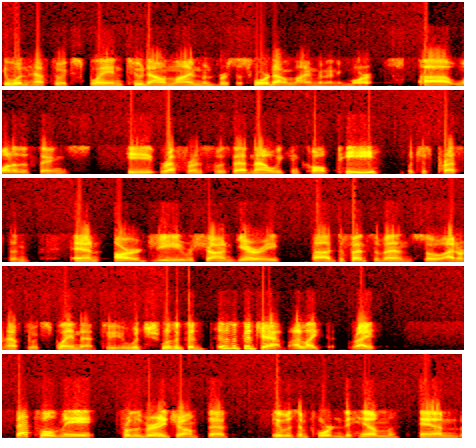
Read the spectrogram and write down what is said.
he wouldn't have to explain two down linemen versus four down linemen anymore. Uh, one of the things he referenced was that now we can call P, which is Preston, and RG, Rashan Gary, uh, defensive ends. So I don't have to explain that to you, which was a good. It was a good jab. I liked it. Right. That told me from the very jump that it was important to him, and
